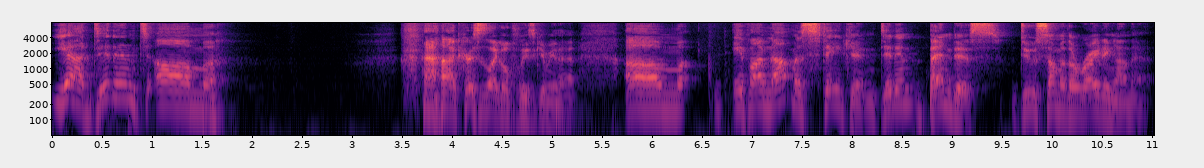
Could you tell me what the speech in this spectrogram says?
Yeah, didn't um Chris is like, "Oh, please give me that." Um if I'm not mistaken, didn't Bendis do some of the writing on that?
